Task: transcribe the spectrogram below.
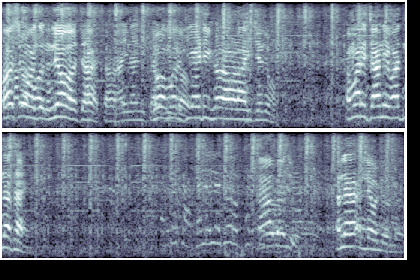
હા શું વાંધો નહીં. લ્યો ચા ચા. લ્યો અમારે જીઆઈડી વાળા આવી છે જો. તમારી ચા ની વાત ના થાય. આ બાજુ. અલે લ્યો લ્યો લ્યો.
